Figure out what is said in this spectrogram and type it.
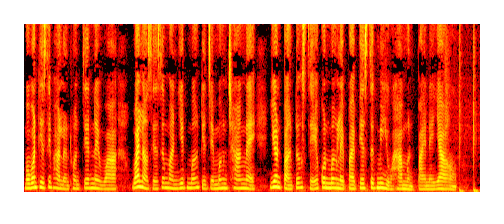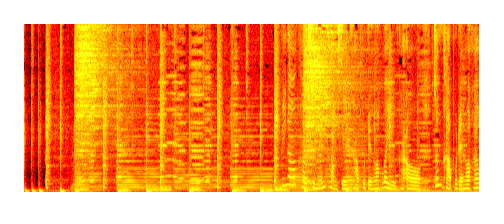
เมื่อวันที่15เดือนธันวาคมในว่าไว้หลังเสียซึ่งมันยึดเมืองเตียเจเมืองช้างในย้อนปังตึกเสก้นเมืองเลยปลายเพชรซึกมีอยู่50,000ปลายในยาว เขาสืบเน้นถ่อมเสียงข่าวผู้ใดฮอกไว้อยู่ค่ะออจนข่าวผู้ใดฮอกเข้า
